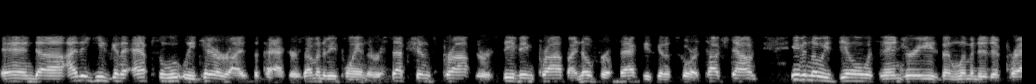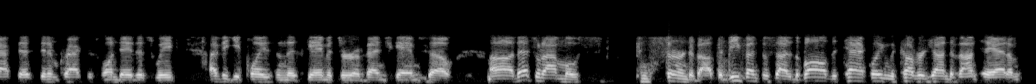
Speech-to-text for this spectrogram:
And uh, I think he's going to absolutely terrorize the Packers. I'm going to be playing the receptions prop, the receiving prop. I know for a fact he's going to score a touchdown, even though he's dealing with an injury. He's been limited at practice, didn't practice one day this week. I think he plays in this game. It's a revenge game. So uh, that's what I'm most concerned about the defensive side of the ball, the tackling, the coverage on Davante Adams.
